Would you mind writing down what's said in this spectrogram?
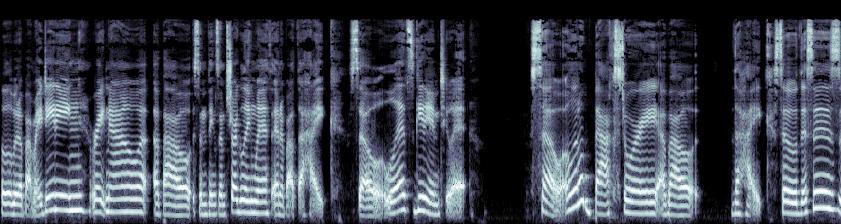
a little bit about my dating right now, about some things I'm struggling with, and about the hike. So let's get into it. So, a little backstory about the hike. So, this is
